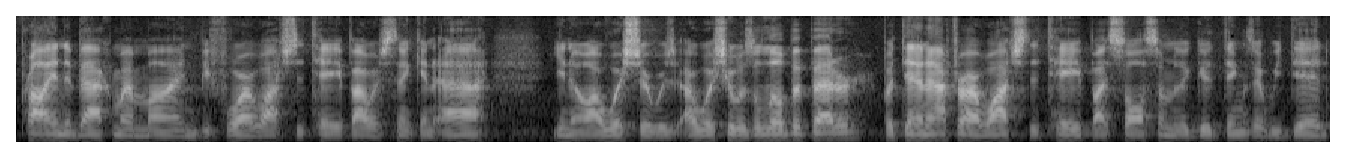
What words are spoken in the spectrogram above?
probably in the back of my mind before I watched the tape, I was thinking, ah, you know, I wish there was, I wish it was a little bit better. But then after I watched the tape, I saw some of the good things that we did.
